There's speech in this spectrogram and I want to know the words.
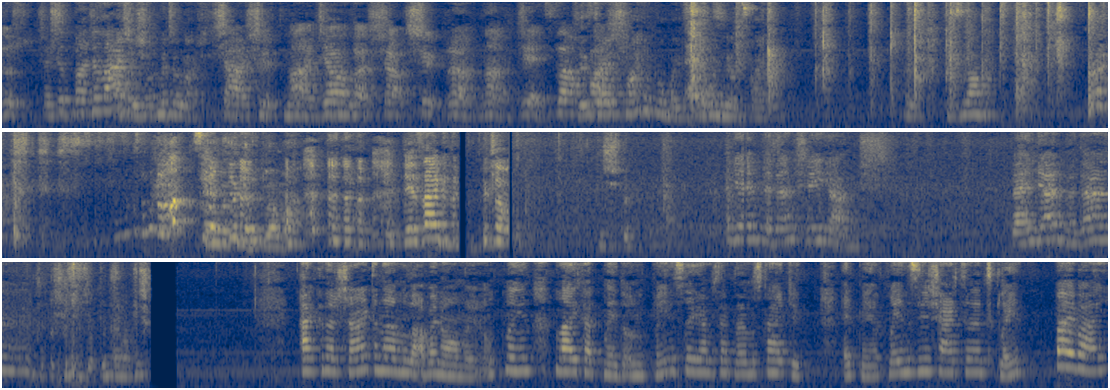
Dur, şaşırtmacalar. Şaşırtmacalar. Şaşırtmacalar, şaşırtmacalar, ceza var. şu an yapamayız. Evet. Sadece. Hadi hızlan. Sonra da tıklama. Ceza gibi. İşte. Gelmeden şey gelmiş. Ben gelmeden... Şaşıracaktım hemen. Arkadaşlar kanalımıza abone olmayı unutmayın. Like atmayı da unutmayın. Instagram sayfalarımızı takip etmeyi unutmayın. Zil işaretine tıklayın. Bay bay.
